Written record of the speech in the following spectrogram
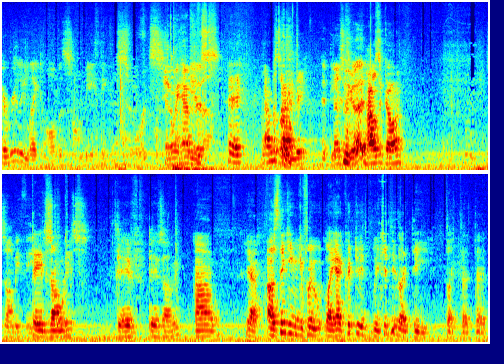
I really liked all the zombie themed sports. And we have in, this. Hey, I'm a zombie. uh, at the That's good. How's it going? zombie themed Dave sports. Zombies. Dave. Dave Zombie. Um, yeah, I was thinking if we like, I could do, we could do like the like the the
